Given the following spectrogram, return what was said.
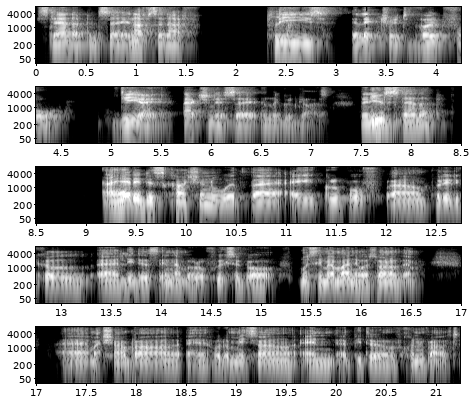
stand up and say enough's enough. Please electorate vote for da action sa and the good guys. They need you, to stand up. I had a discussion with uh, a group of um, political uh, leaders a number of weeks ago. Mmusi Maimane was one of them uh, Mashaba, uh, Holomisa, and uh, Peter Groenewald.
